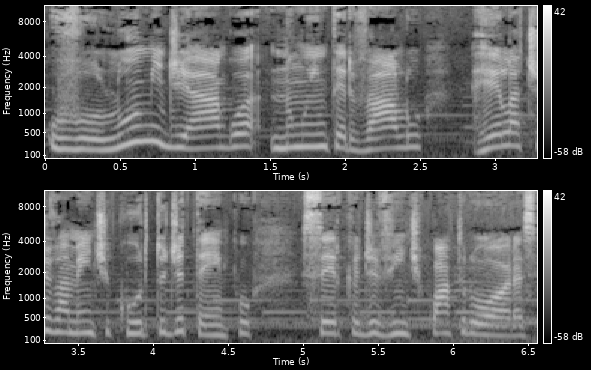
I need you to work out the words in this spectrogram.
o volume de água num intervalo relativamente curto de tempo, cerca de 24 horas.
